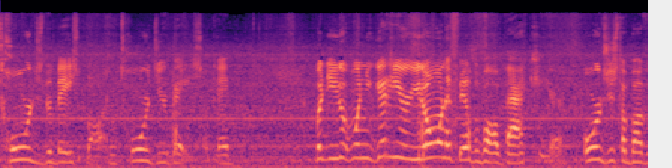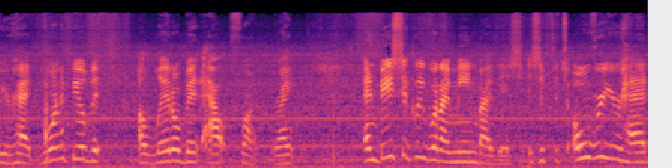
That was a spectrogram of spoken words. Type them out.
towards the baseball and towards your base, okay? But you when you get here, you don't want to feel the ball back here or just above your head. You want to feel it a little bit out front, right? And basically what I mean by this is if it's over your head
